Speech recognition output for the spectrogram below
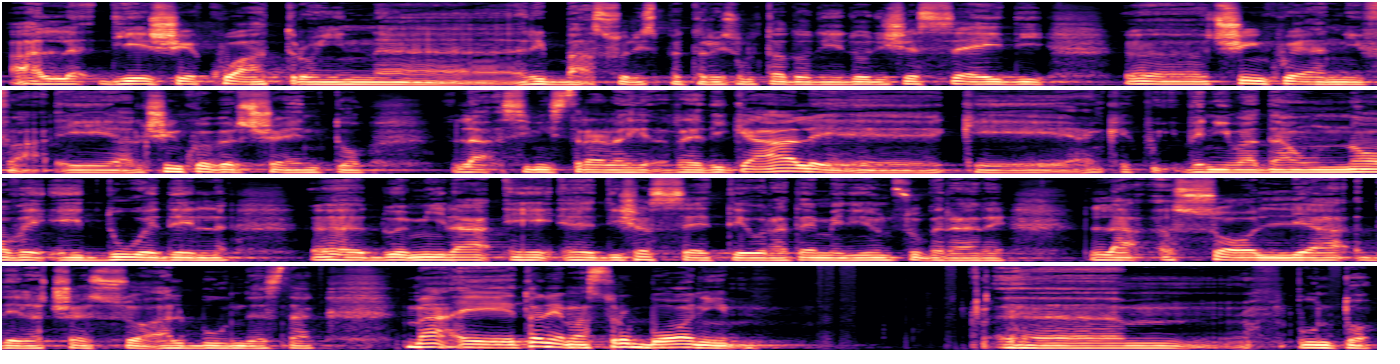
al 10,4 in eh, ribasso rispetto al risultato di 12,6 di eh, 5 anni fa. E al 5% la sinistra radicale eh, che anche qui veniva da un 9,2 del eh, 2017 ora teme di non superare la soglia dell'accesso al Bundestag. Ma eh, Tonia Mastrobuoni ehm, appunto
